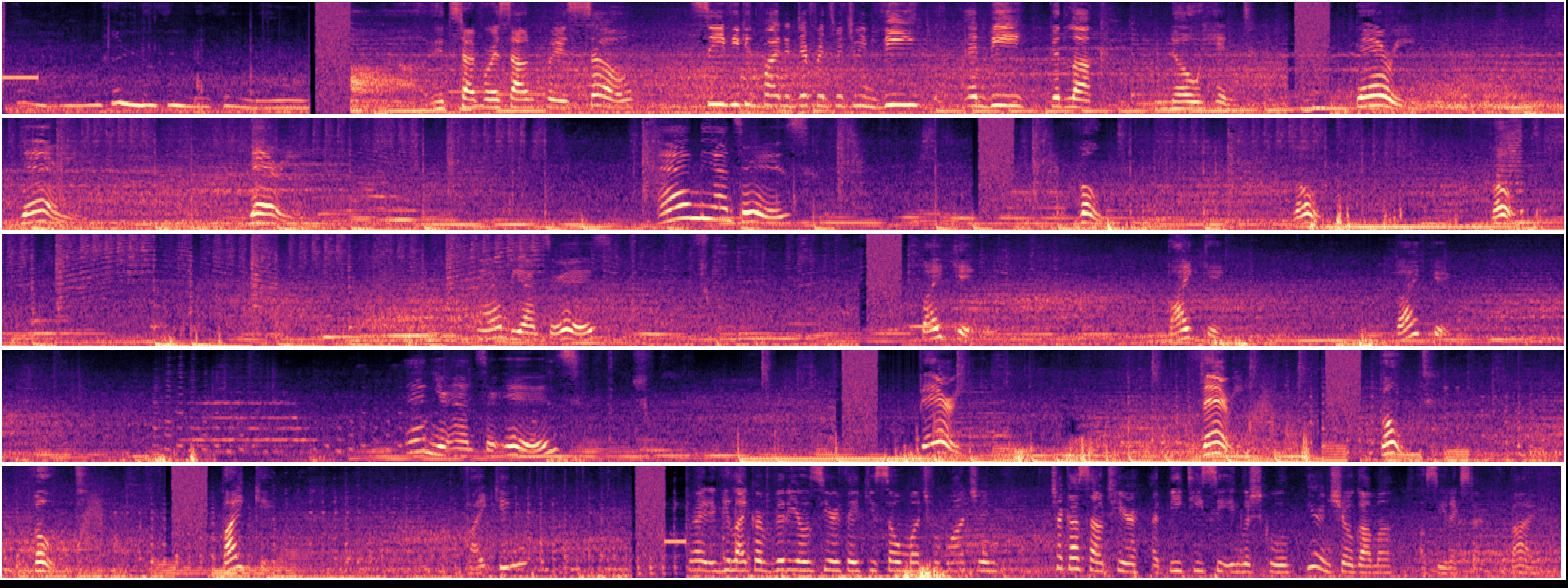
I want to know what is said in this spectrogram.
Hello, hello, hello. It's time for a sound quiz. So, see if you can find a difference between V and B. Good luck. No hint. Berry. Dairy. Dairy. And the answer is vote. Vote. Oh. Vote. And the answer is biking. Biking. Biking. And your answer is very, very, boat, vote, biking, Viking? Right, if you like our videos here, thank you so much for watching. Check us out here at BTC English School here in Shiogama. I'll see you next time. Bye.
